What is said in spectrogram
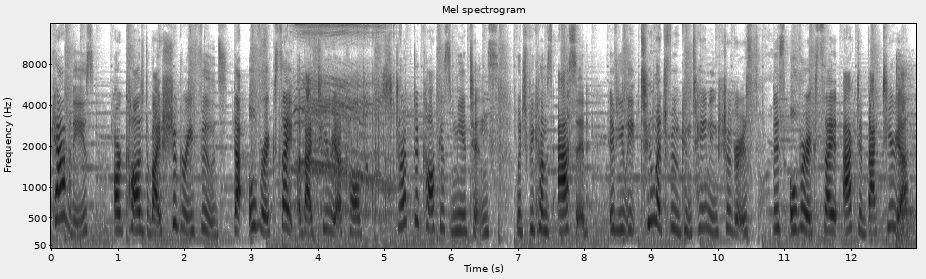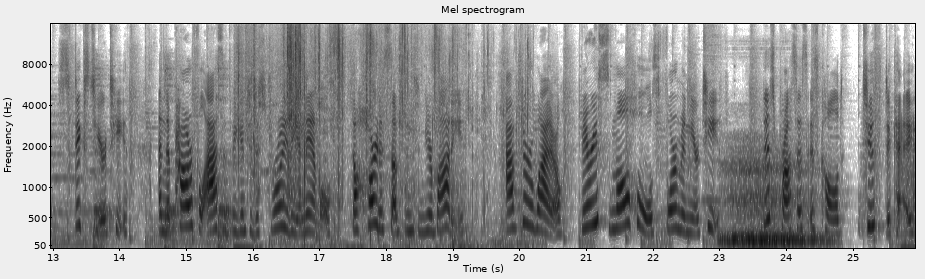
Cavities are caused by sugary foods that overexcite a bacteria called Streptococcus mutans, which becomes acid. If you eat too much food containing sugars, this overexcited active bacteria sticks to your teeth, and the powerful acids begin to destroy the enamel, the hardest substance in your body. After a while, very small holes form in your teeth. This process is called tooth decay.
